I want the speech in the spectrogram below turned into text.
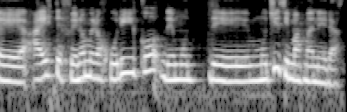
eh, a este fenómeno jurídico de, de muchísimas maneras.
